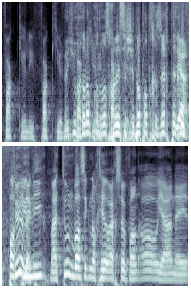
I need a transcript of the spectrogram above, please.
fuck jullie, fuck jullie. Weet je hoe grappig het was geweest als je dat had gezegd tegen ja, fuck tuurlijk. jullie? Maar toen was ik nog heel erg zo van, oh ja, nee,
